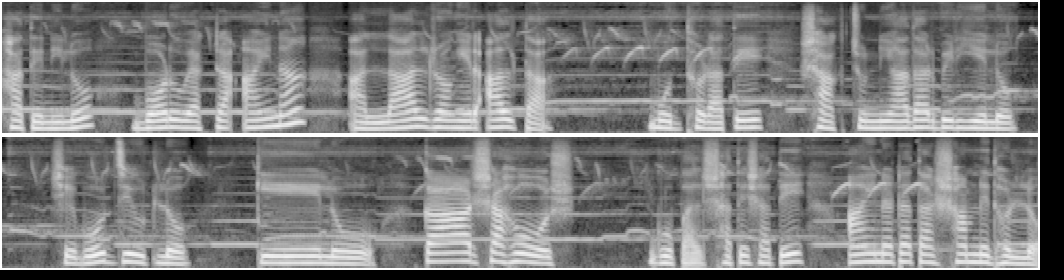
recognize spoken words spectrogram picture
হাতে নিল বড় একটা আয়না আর লাল রঙের আলতা। মধ্যরাতে শাকচুন্নি আদার বেরিয়ে এলো। সে বর্জে উঠল, কে এলো? কার সাহস? গোপাল সাথে সাথে আয়নাটা তার সামনে ধরল।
